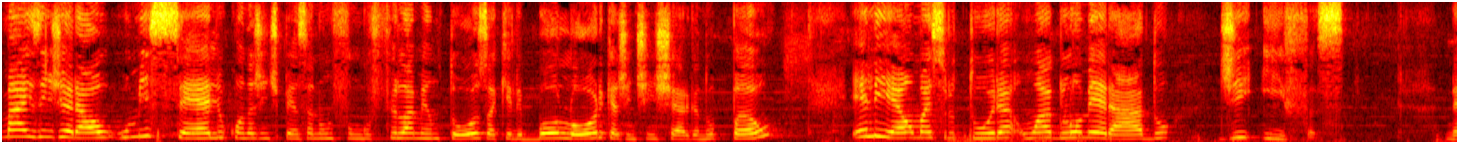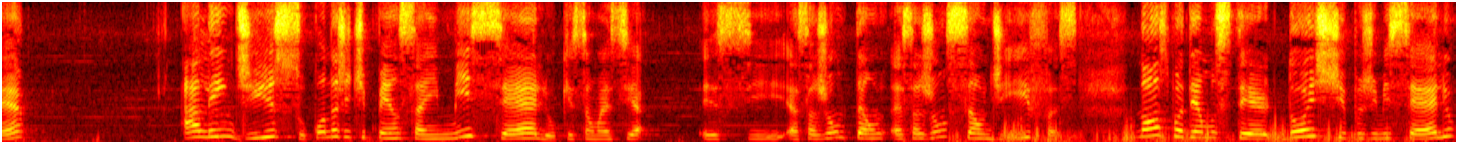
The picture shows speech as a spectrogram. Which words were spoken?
mas em geral o micélio, quando a gente pensa num fungo filamentoso, aquele bolor que a gente enxerga no pão, ele é uma estrutura, um aglomerado de hifas, né? Além disso, quando a gente pensa em micélio, que são esse esse, essa, juntão, essa junção de hifas, nós podemos ter dois tipos de micélio.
